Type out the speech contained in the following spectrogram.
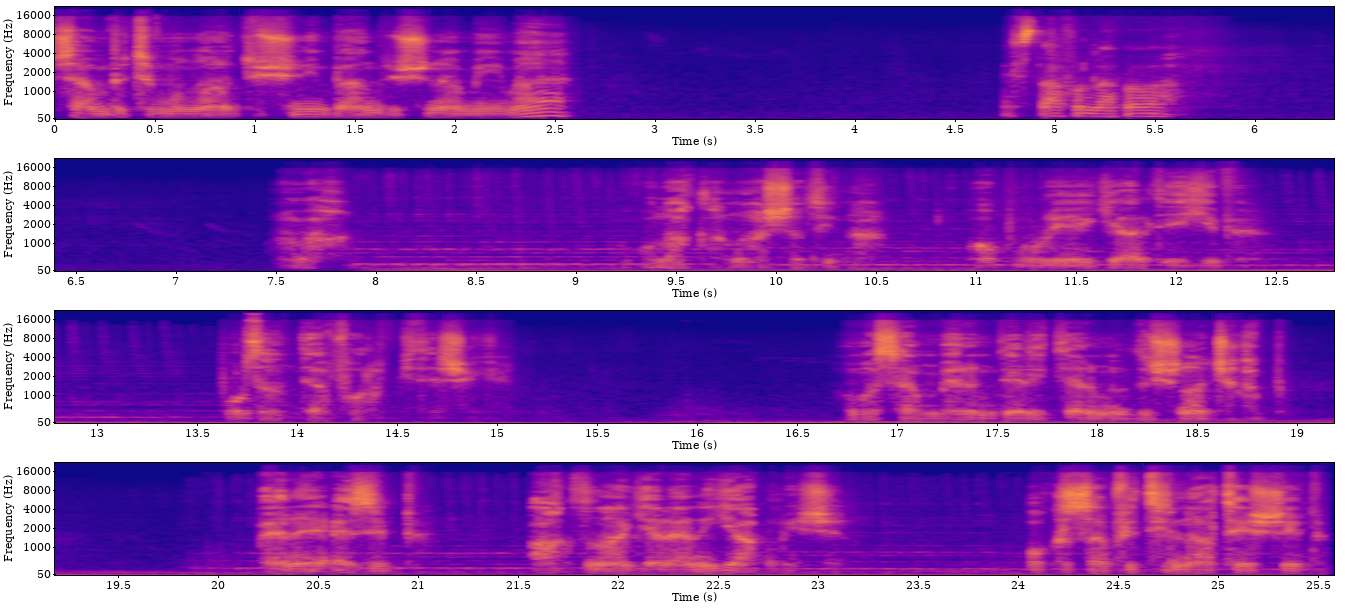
Sen bütün bunları düşüneyim ben düşünemeyeyim ha? Estağfurullah baba. Bana bak. Da dinle. O buraya geldiği gibi buradan defolup gidecek. Ama sen benim dediklerimin dışına çıkıp beni ezip aklına geleni yapmayacaksın. O kısa fitilini ateşleyip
